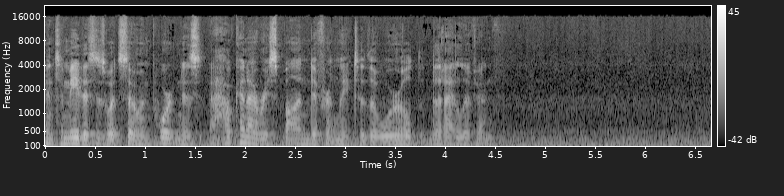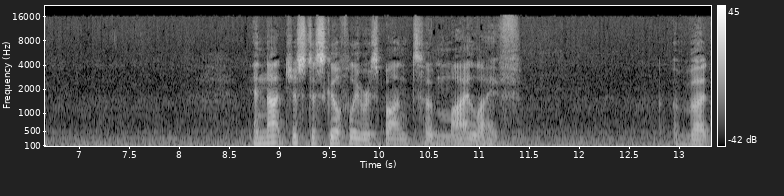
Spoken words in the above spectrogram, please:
And to me, this is what's so important: is how can I respond differently to the world that I live in? And not just to skillfully respond to my life, but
